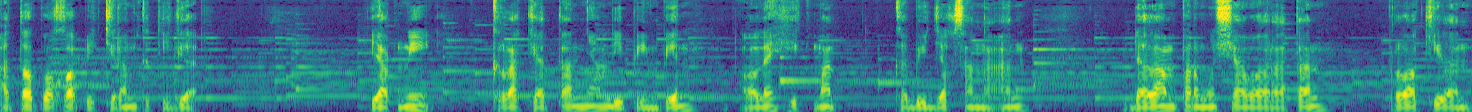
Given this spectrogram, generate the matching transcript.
atau pokok pikiran ketiga, yakni kerakyatan yang dipimpin oleh hikmat kebijaksanaan dalam permusyawaratan perwakilan.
